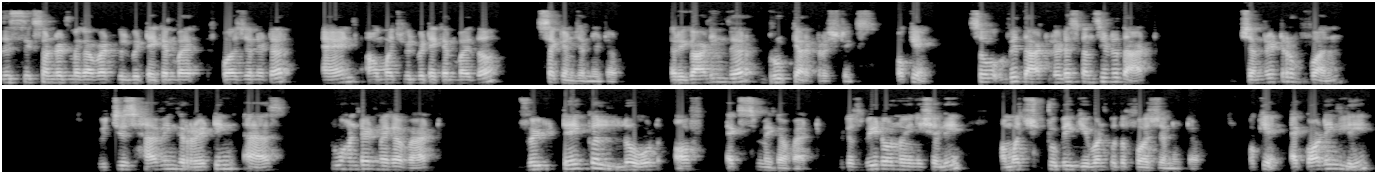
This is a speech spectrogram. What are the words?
this 600 megawatt will be taken by first generator and how much will be taken by the second generator regarding their droop characteristics. Okay. So with that let us consider that generator 1 which is having a rating as 200 megawatt will take a load of x megawatt because we don't know initially how much to be given to the first generator. Okay. Accordingly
